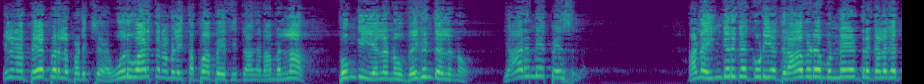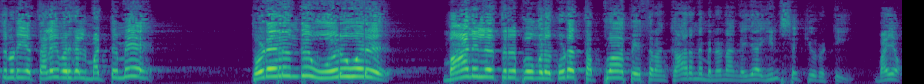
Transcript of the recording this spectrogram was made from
இல்ல நான் பேப்பர்ல படிச்சேன். ஒரு வார்த்தை நம்மளை தப்பா பேசிட்டாங்க. நாம எல்லாம் பொங்கி எழணும் வெகுண்டு எழணும். யாருமே பேசல. ஆனா இங்க இருக்கக்கூடிய திராவிட முன்னேற்ற கழகத்தினுடைய தலைவர்கள் மட்டுமே தொடர்ந்து ஒரு ஒரு மாநிலத்தில் கூட தப்பா பேசுறாங்க. காரணம் என்னன்னாங்க ஐயா? இன்செக்யூரிட்டி பயம்.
